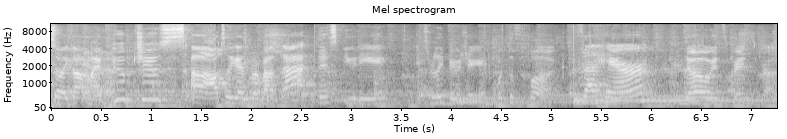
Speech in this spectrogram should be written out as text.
So I got my poop juice. Uh, I'll tell you guys more about that. This beauty, it's really bougie. What the fuck? Is that hair? No, it's brain sprout.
